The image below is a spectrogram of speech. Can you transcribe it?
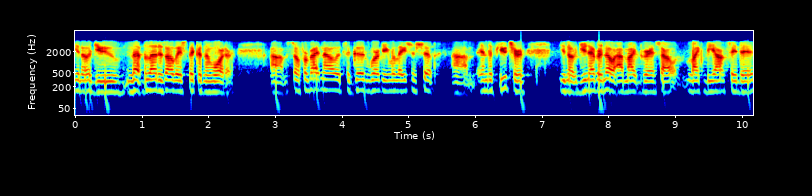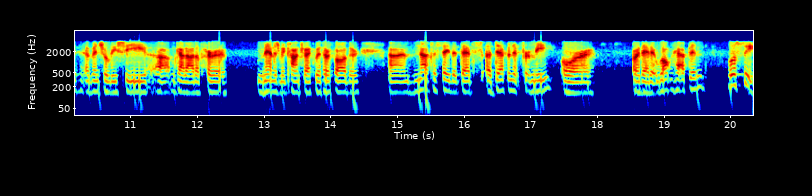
you know, you blood is always thicker than water. Um, so for right now, it's a good working relationship. Um, in the future, you know, you never know. I might branch out like Beyonce did. Eventually, she um, got out of her management contract with her father. Um, not to say that that's a definite for me or or that it won't happen. We'll see.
